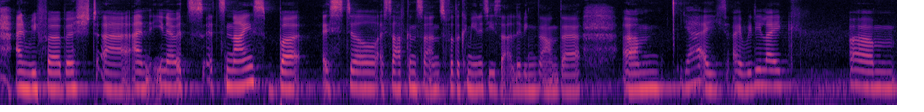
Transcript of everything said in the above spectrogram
and refurbished, uh, and you know, it's it's nice, but I still I still have concerns for the communities that are living down there. Um, yeah, I I really like. Um,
